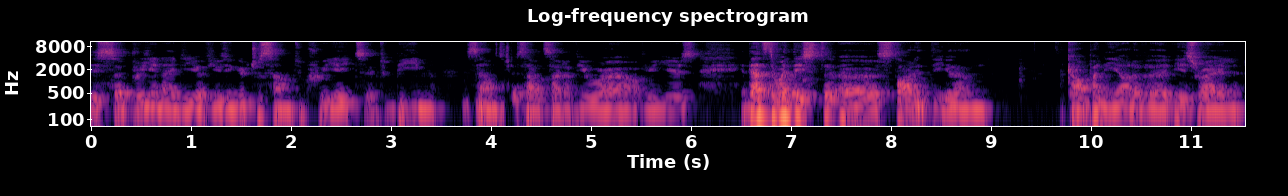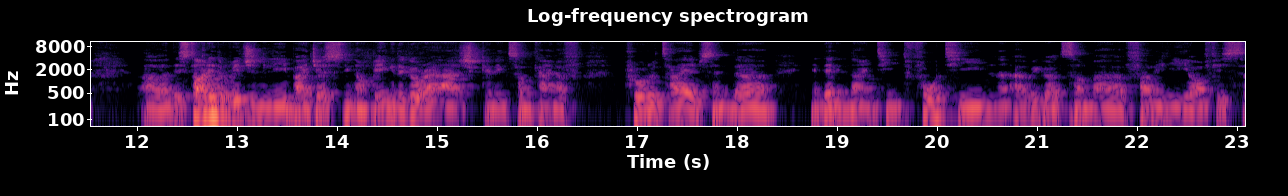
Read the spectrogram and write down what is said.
this uh, brilliant idea of using ultrasound to create to beam sounds just outside of your uh, of your ears. And that's the when they st- uh, started the um, company out of uh, Israel. Uh, they started originally by just you know being in the garage, getting some kind of prototypes, and uh, and then in 1914 uh, we got some uh, family office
